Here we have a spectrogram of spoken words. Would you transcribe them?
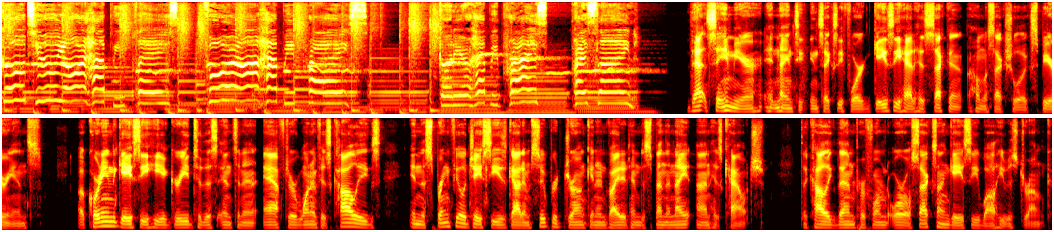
Go to your happy place for a happy price. Go to your happy price, Priceline. That same year, in 1964, Gacy had his second homosexual experience. According to Gacy, he agreed to this incident after one of his colleagues in the Springfield Jaycees got him super drunk and invited him to spend the night on his couch. The colleague then performed oral sex on Gacy while he was drunk.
